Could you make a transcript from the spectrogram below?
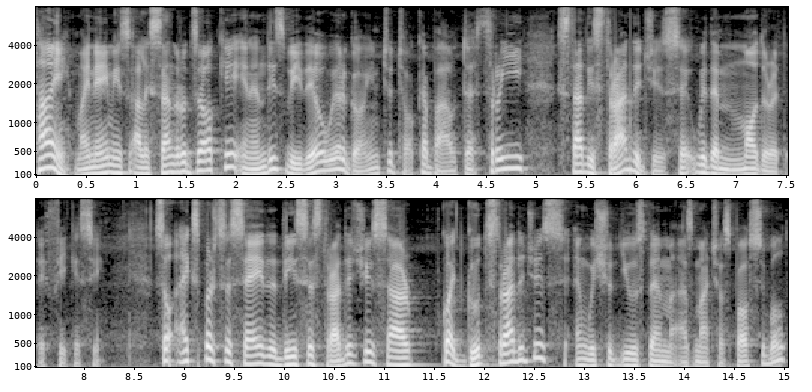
Hi, my name is Alessandro Zocchi and in this video we are going to talk about three study strategies with a moderate efficacy. So experts say that these strategies are quite good strategies and we should use them as much as possible,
